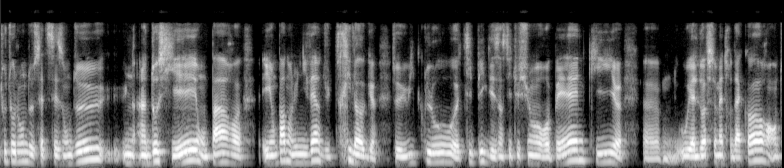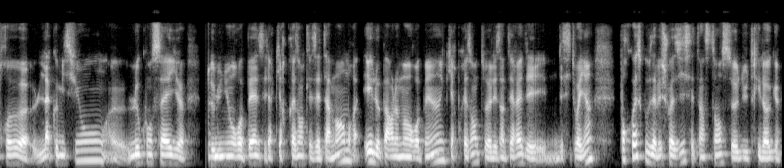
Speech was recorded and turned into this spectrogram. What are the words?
tout au long de cette saison 2 une, un dossier, on part et on part dans l'univers du trilogue, ce huis clos typique des institutions européennes qui, où elles doivent se mettre d'accord entre la Commission euh, le Conseil de l'Union européenne, c'est-à-dire qui représente les États membres, et le Parlement européen, qui représente les intérêts des, citoyens. Pourquoi est-ce que vous avez choisi cette instance euh, du trilogue?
